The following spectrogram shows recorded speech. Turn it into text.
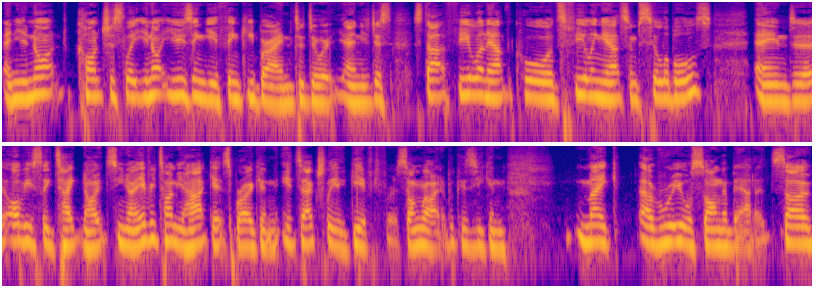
and you're not consciously, you're not using your thinky brain to do it, and you just start feeling out the chords, feeling out some syllables, and uh, obviously take notes. You know, every time your heart gets broken, it's actually a gift for a songwriter because you can make a real song about it. So,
